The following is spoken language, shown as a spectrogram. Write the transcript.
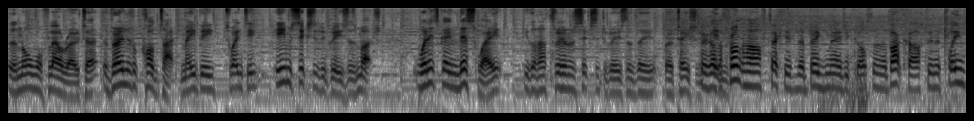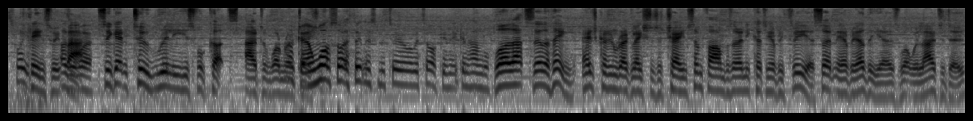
the normal flail rotor, very little contact, maybe 20, even 60 degrees as much. When it's going this way, you've got to have 360 degrees of the rotation. So you've got the front half taking the big major cuts and the back half doing a clean sweep. clean sweep as it were. So you're getting two really useful cuts out of one Okay, rotation. Okay, and what sort of thickness material are we talking it can handle? Well, that's the other thing. Hedge cutting regulations have changed. Some farmers are only cutting every three years. Certainly every other year is what we're allowed to do.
